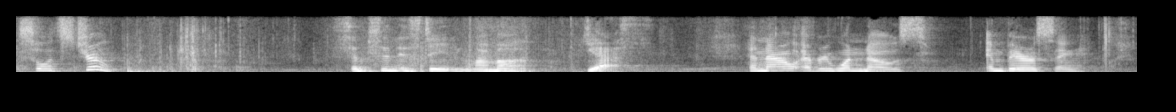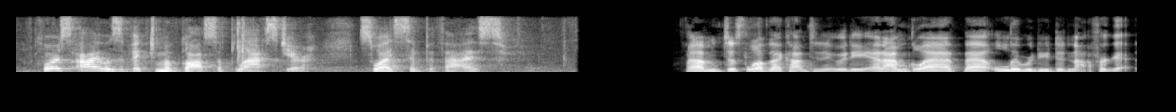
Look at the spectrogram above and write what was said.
So it's true. Simpson is dating my mom. Yes. And now everyone knows. Embarrassing. Of course, I was a victim of gossip last year, so I sympathize. Um, just love that continuity, and I'm glad that Liberty did not forget.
